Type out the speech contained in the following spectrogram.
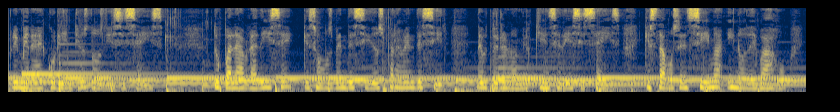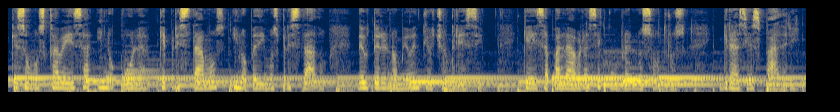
Primera de Corintios 2:16. Tu palabra dice que somos bendecidos para bendecir. Deuteronomio 15:16, que estamos encima y no debajo, que somos cabeza y no cola, que prestamos y no pedimos prestado. Deuteronomio 28:13, que esa palabra se cumpla en nosotros. Gracias Padre.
